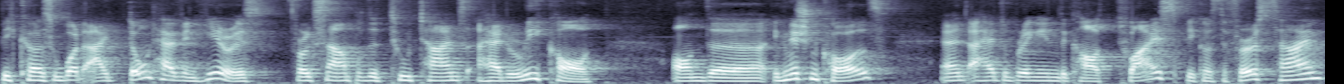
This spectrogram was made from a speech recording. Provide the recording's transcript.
Because what I don't have in here is, for example, the two times I had a recall on the ignition coils and I had to bring in the car twice because the first time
